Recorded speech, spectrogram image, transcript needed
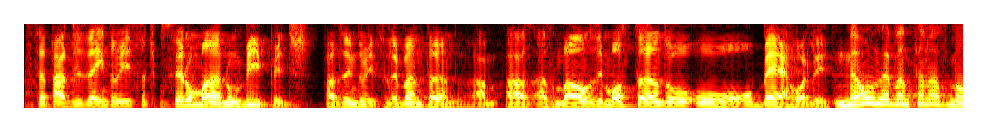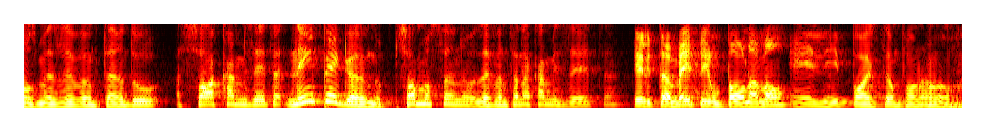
Você tá dizendo isso, tipo, ser humano, um bípede, fazendo isso, levantando a- as, as mãos e mostrando o, o berro ali. Não levantando as mãos, mas levantando só a camiseta, nem pegando, só mostrando, levantando a camiseta. Ele também tem um pão na mão? Ele pode ter um pão na mão.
